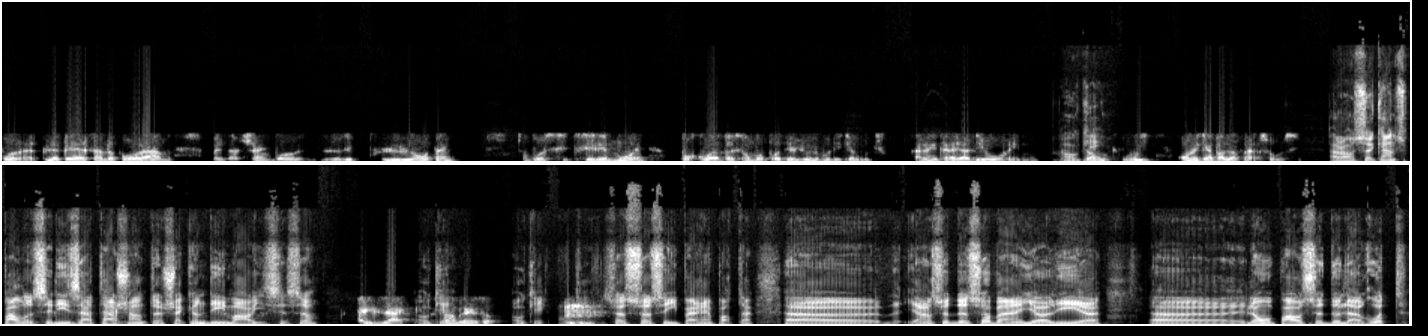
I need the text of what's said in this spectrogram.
le PL100 de ProLab, ben, notre chaîne va durer plus longtemps. On va s'étirer moins. Pourquoi? Parce qu'on va protéger au niveau des caoutchoucs, à l'intérieur des O-rings. Donc, oui, on est capable de faire ça aussi. Alors, ça, quand tu parles, c'est les attaches entre chacune des mailles, c'est ça? Exact. OK. C'est en plein ça. OK. Ça, ça c'est hyper important. Euh, et ensuite de ça, ben, il y a les. euh, euh, là, on passe de la route.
